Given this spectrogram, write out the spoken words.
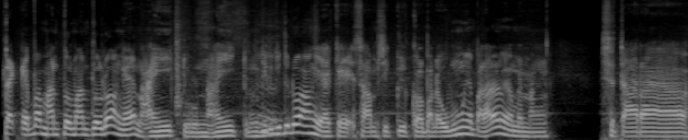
tek apa mantul-mantul doang ya naik turun naik turun Hmm. gitu-gitu doang ya kayak saham cyclical pada umumnya padahal yang memang secara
